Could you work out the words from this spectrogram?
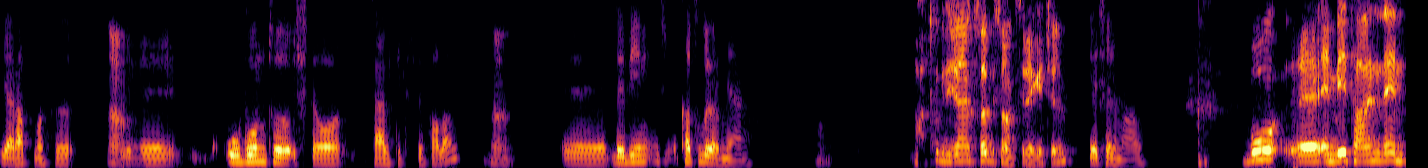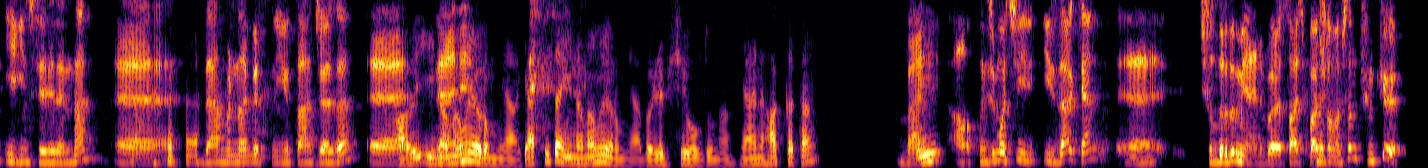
yaratması e, Ubuntu işte o Celtics'i falan. E, dediğin katılıyorum yani. Başka bir diyeceğin yoksa bir sonraki seriye geçelim. Geçelim abi. Bu e, NBA tarihinin en ilginç serilerinden e, Denver Nuggets'ın Utah Jazz'e. E, Abi inanamıyorum yani, ya. Gerçekten inanamıyorum ya böyle bir şey olduğuna. Yani hakikaten ben şey... 6. maçı izlerken e, çıldırdım yani böyle saç baş başlamıştım. Çünkü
